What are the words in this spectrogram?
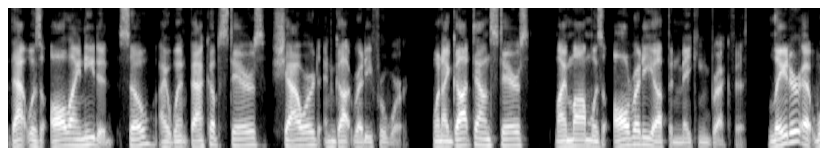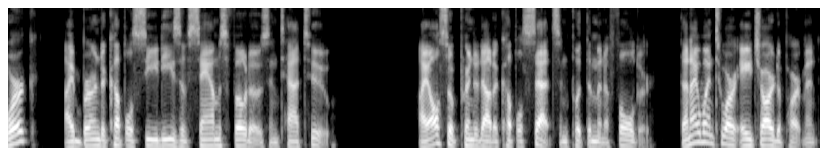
That was all I needed, so I went back upstairs, showered, and got ready for work. When I got downstairs, my mom was already up and making breakfast. Later at work, I burned a couple CDs of Sam's photos and tattoo. I also printed out a couple sets and put them in a folder. Then I went to our HR department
